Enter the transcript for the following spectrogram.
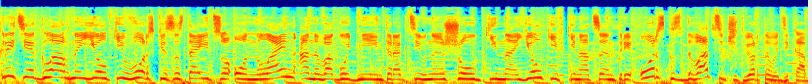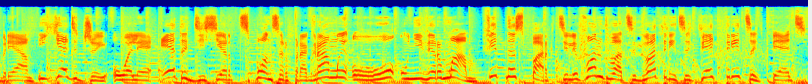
Открытие главной елки в Орске состоится онлайн, а новогоднее интерактивное шоу «Кино елки» в киноцентре Орск с 24 декабря. Я диджей Оля. Это десерт. Спонсор программы ООО «Универмам». Фитнес-парк. Телефон 22 35 35.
